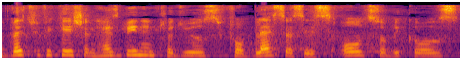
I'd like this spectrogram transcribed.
vitrification has been introduced for blastocysts also because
